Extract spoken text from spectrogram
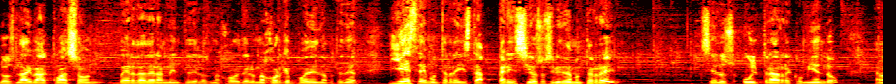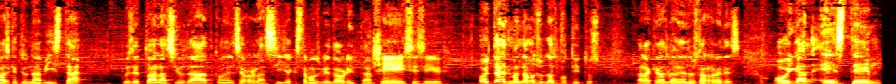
Los Live Aqua son verdaderamente de los mejor, de lo mejor que pueden obtener. Y este de Monterrey está precioso. Si vienen a Monterrey, se los ultra recomiendo. Además que tiene una vista pues de toda la ciudad con el Cerro de la Silla que estamos viendo ahorita. Sí, sí, sí. Ahorita les mandamos unas fotitos para que las vean en nuestras redes. Oigan, este,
